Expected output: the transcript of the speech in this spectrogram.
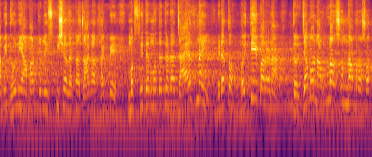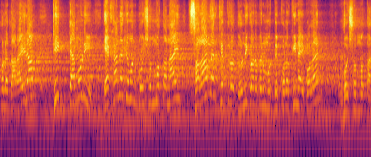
আমি ধনী, আমার জন্য স্পেশাল একটা জায়গা থাকবে। মসজিদের মধ্যে তো এটা জায়েজ নাই, এটা তো হইতেই পারে না। তো যেমন আল্লাহর সামনে আমরা সকলে দাঁড়াইলাম, ঠিক তেমনই এখানে যেমন বৈষম্যতা নাই, সালামের ক্ষেত্রে ধনী গরবের মধ্যে কোনো কি নাই বলেন? বৈষম্যতা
